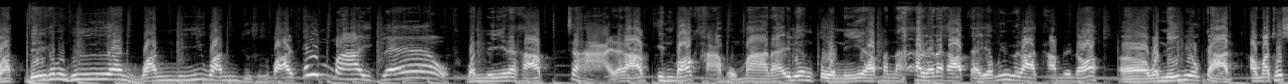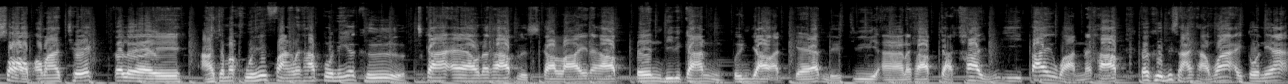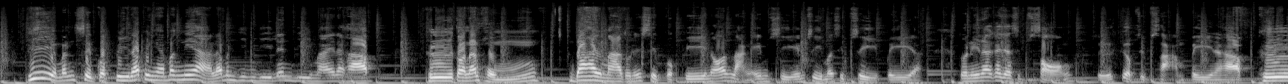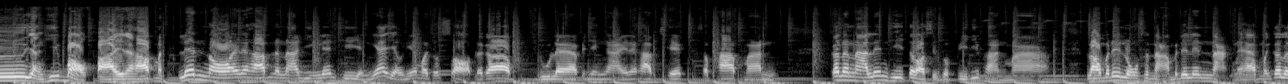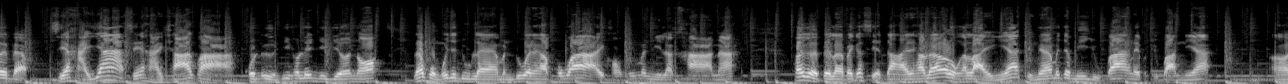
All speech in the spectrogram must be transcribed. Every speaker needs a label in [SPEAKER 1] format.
[SPEAKER 1] หวัดดีครับเพื่อนๆ วันนี้วันอยู่สบายปุ้มมาอีกแล้ว วันนี้นะครับสหายนะครับอินบ็อกถามผมมานะไอเรื่องตัวนี้นะครับมันนานแล้วนะครับ แต่ยังไม่มีเวลาทำเลยเนาะเอ่อวันนี้มีโอกาสเอามาทดสอบเอามาเช็ค ก็เลย อาจจะมาคุยให้ฟังนะครับ ตัวนี้ก็คือ Scar L นะครับหรือ Scarlight นะครับ เป็นบีบีกันปืนยาวอัดแก๊สหรือ GVR นะครับจากค่ายยูอีไต้หวันนะครับ ก็คือพี่สายถามว่าไอตัวเนี้ยพี่มัน 10 กว่าปีแล้วเป็นไงบ้างเนี่ย แล้วมันยิงดีเล่นดีไหมนะครับ คือตอนนั้นผมได้มาตัวนี้ 10 กว่าปีเนาะหลัง M4 M4 มา 14 ปีอะตัวนี้น่าก็จะ 12 หรือเกือบ 13 ปีนะครับ คืออย่างที่บอกไปนะครับ มันเล่นน้อยนะครับ นานๆยิงเล่นทีอย่างเงี้ยอย่างเนี้ยมาทดสอบแล้วก็ดูแลเป็นยังไงนะครับ เช็คสภาพมัน ก็นานๆเล่นทีตลอด 10 กว่าปีที่ผ่านมา เราไม่ได้ลงสนามไม่ได้เล่นหนักนะครับ มันก็เลยแบบเสียหายยากเสียหายช้ากว่า คนอื่นที่เขาเล่นเยอะๆเนาะแล้วผมก็จะดูแลมันด้วยนะครับ เพราะว่าไอ้ของที่มันมีราคานะ ถ้าเกิดเป็นอะไรไปก็เสียดายนะครับแล้วลงอะไรอย่างเงี้ยถึงแม้มันจะมีอยู่บ้างในปัจจุบันเนี้ย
